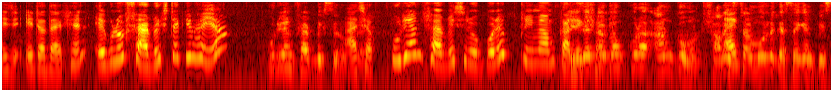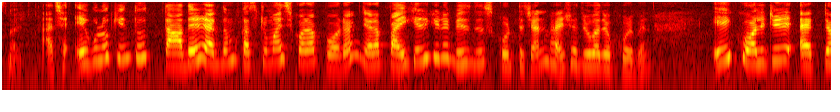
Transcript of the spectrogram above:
এই যে এটা দেখেন। এগুলো ফ্যাব্রিক্সটা কি ভাইয়া? কোরিয়ান ফ্যাব্রিক্স এর উপরে। আচ্ছা কোরিয়ান ফ্যাব্রিক্সের উপরে প্রিমিয়াম ডিজাইনটা কালেকশন একদম পুরো আনকমন সাড়ে স্টার মূল্যকে সেকেন্ড পিস নাই। আচ্ছা এগুলো কিন্তু তাদের একদম কাস্টমাইজ করা প্রোডাক্ট যারা পাইকারি কিনে বিজনেস করতে চান ভাইয়ের সাথে যোগাযোগ করবেন। এই কোয়ালিটির একটা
